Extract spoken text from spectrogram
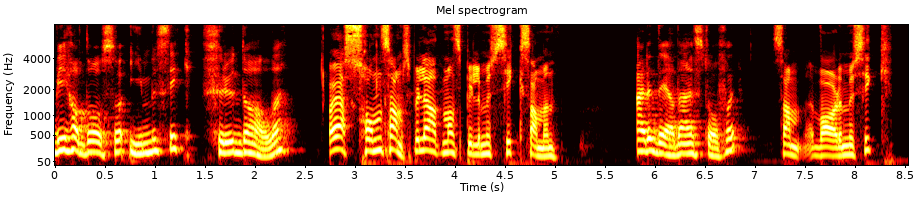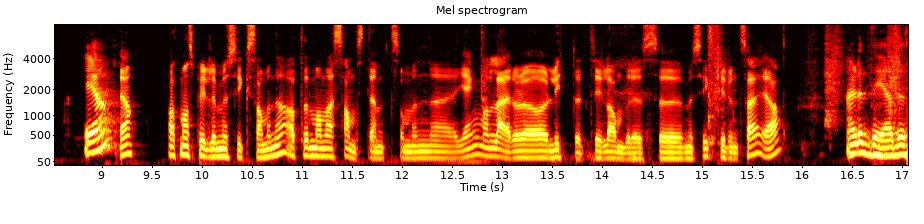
vi hadde også i musikk Fru Dale. Å ja, sånn samspill. At man spiller musikk sammen. Er det det det står for? Sam var det musikk? Ja? Ja. At man spiller musikk sammen, ja. At man er samstemt som en eh, gjeng. Man lærer å lytte til andres eh, musikk rundt seg. Ja. Er det det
